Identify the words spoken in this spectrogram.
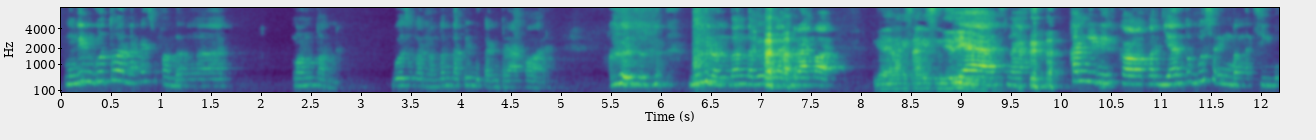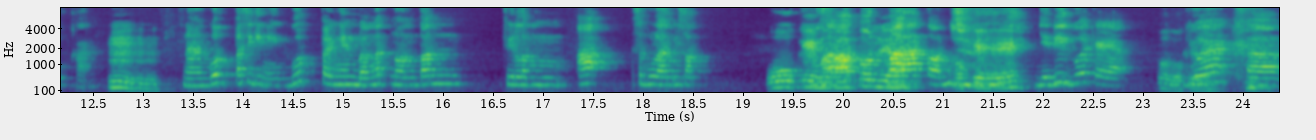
Mungkin gue tuh anaknya suka banget nonton. Gue suka nonton tapi bukan drakor. Gue nonton tapi bukan drakor. gak nangis-nangis sendiri gitu. Yes, nah kan gini kalau kerjaan tuh gue sering banget sibuk kan. Hmm, hmm. Nah gue pasti gini, gue pengen banget nonton film A 10 episode Oke, Misal- maraton ya. maraton. Oke. Jadi gue kayak Oh, oke. gue eh,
